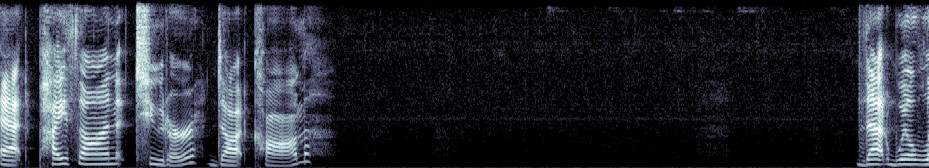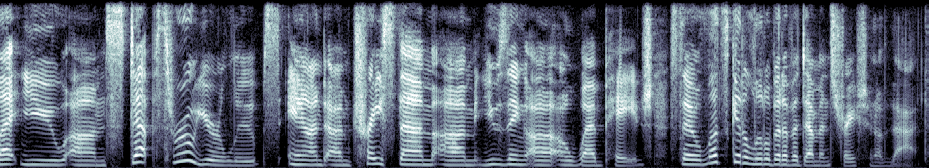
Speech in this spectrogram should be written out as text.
at pythontutor.com. that will let you um, step through your loops and um, trace them um, using a, a web page. So let's get a little bit of a demonstration of that.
